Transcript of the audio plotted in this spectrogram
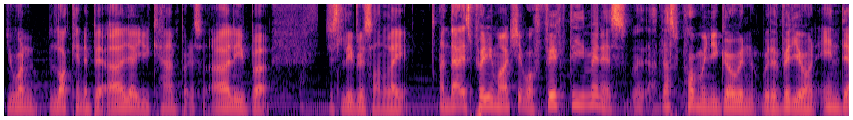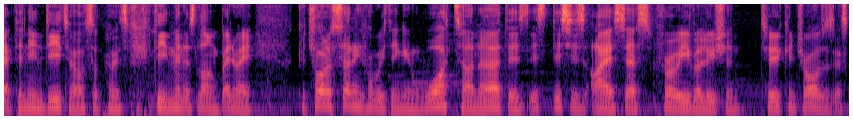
you want to lock in a bit earlier, you can put this on early, but just leave this on late. And that is pretty much it. Well, 15 minutes. That's probably when you go in with a video on in depth and in detail. I suppose 15 minutes long. But anyway, controller settings. Probably thinking, what on earth is this? This is ISS Pro Evolution 2 controls. It's,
